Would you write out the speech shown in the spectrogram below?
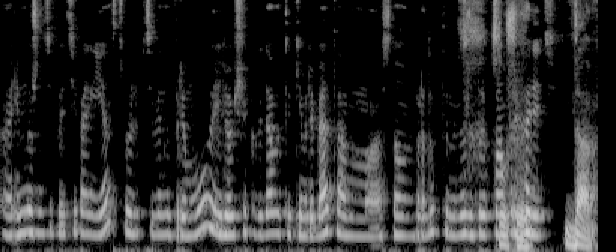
А Им нужно типа идти к агентству или к тебе напрямую, или вообще когда вот таким ребятам а, с новыми продуктами нужно к вам Слушай, приходить? Да,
